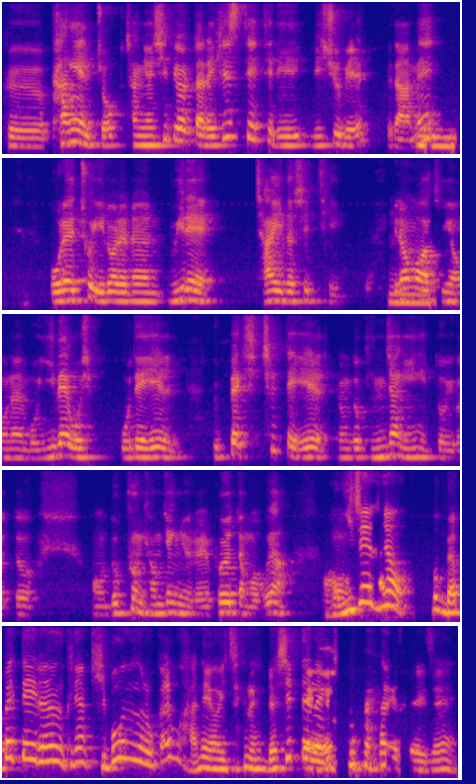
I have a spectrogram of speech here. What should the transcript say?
그 강일 쪽 작년 12월 달에 힐스테이트 리, 리슈빌 그다음에 음, 올해 초 1월에는 위례 자이더 시티 이런 음, 거 같은 경우는 뭐 255대 1, 617대 1 정도 굉장히 또 이것도 어, 높은 경쟁률을 보였던 거고요. 어, 이제 그냥 뭐 몇백 대 일은 그냥 기본으로 깔고 가네요. 이제는 몇십 대는 네. 이제.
